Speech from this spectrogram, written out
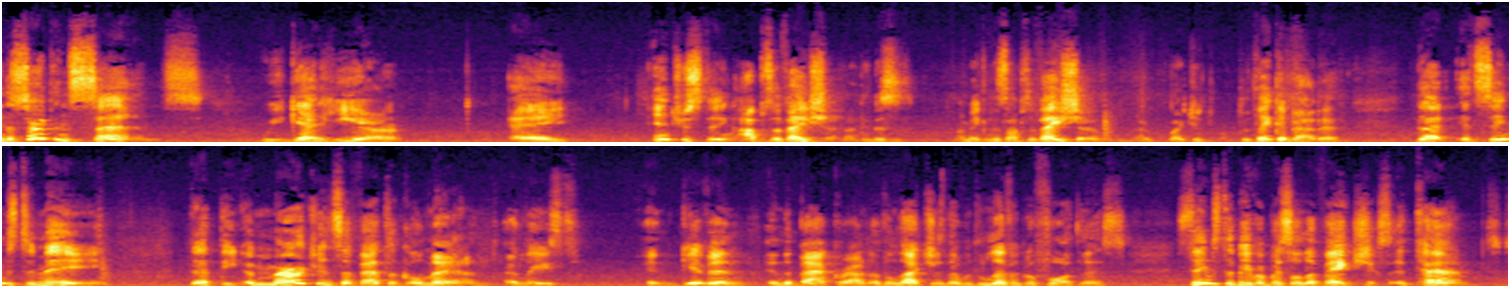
in a certain sense, we get here a interesting observation. I think this is I'm making this observation. I'd like you to think about it. That it seems to me that the emergence of ethical man, at least in, given in the background of the lectures that were delivered before this, seems to be Rabbi Soloveitchik's attempt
